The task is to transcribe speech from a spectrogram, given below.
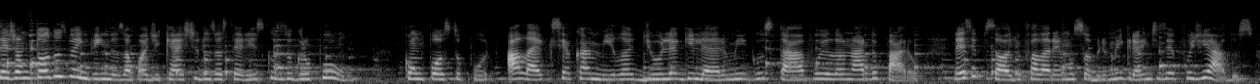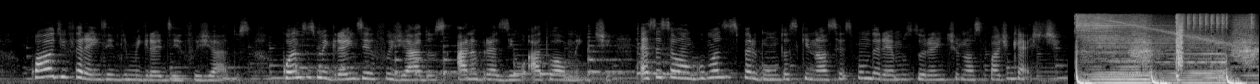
Sejam todos bem-vindos ao podcast dos asteriscos do Grupo 1, composto por Alexia, Camila, Júlia, Guilherme, Gustavo e Leonardo Paro. Nesse episódio falaremos sobre migrantes e refugiados. Qual a diferença entre migrantes e refugiados? Quantos migrantes e refugiados há no Brasil atualmente? Essas são algumas das perguntas que nós responderemos durante o nosso podcast. Além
